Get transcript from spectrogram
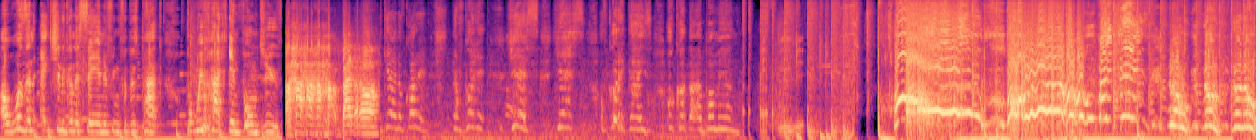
I wasn't actually gonna say anything for this pack, but we packed Informed Youth. Banter. Again, I've got it. I've got it. Yes, yes, I've got it, guys. I've got that Aubameyang. Leave it. Oh! oh my days! No, no, no, no,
